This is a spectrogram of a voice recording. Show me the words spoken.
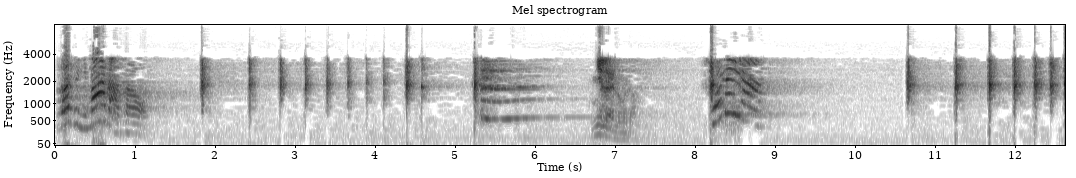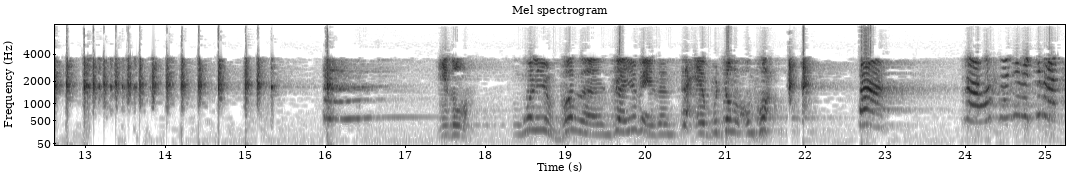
我是你马大嫂。你来弄啥？说没呀？你走吧。我的儿子这一辈子再也不找老婆了。爸，那我喝你的几碗茶。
